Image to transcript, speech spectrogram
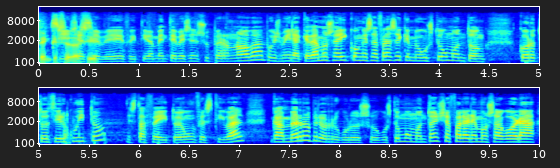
ten que sí, ser así. Sí, se ve, efectivamente, ves en Supernova, pois pues mira, quedamos aí con esa frase que me gustou un montón, cortocircuito, está feito, é un festival, gamberro pero riguroso, gustou un montón, xa falaremos agora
